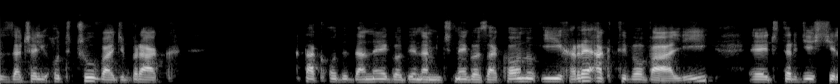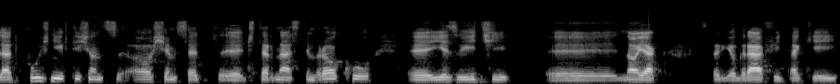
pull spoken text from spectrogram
zaczęli odczuwać brak tak oddanego, dynamicznego zakonu i ich reaktywowali. 40 lat później, w 1814 roku, jezuici, no jak w historiografii takiej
